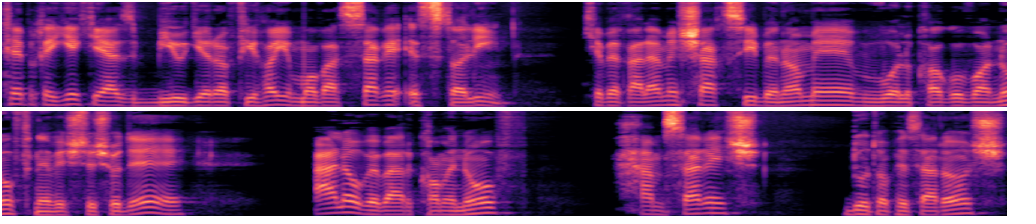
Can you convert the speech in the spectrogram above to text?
طبق یکی از بیوگرافی های موثق استالین که به قلم شخصی به نام ولکاگووانوف نوشته شده علاوه بر کامنوف همسرش دو تا پسراش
